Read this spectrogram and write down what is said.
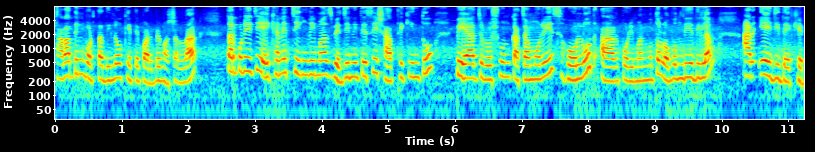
সারাদিন ভর্তা দিলেও খেতে পারবে মাসাল্লাহ তারপরে এই যে এইখানে চিংড়ি মাছ ভেজে নিতেছি, সাথে কিন্তু পেঁয়াজ, রসুন, কাঁচামরিচ, হলুদ আর পরিমাণ মতো লবণ দিয়ে দিলাম। আর এই যে দেখেন,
